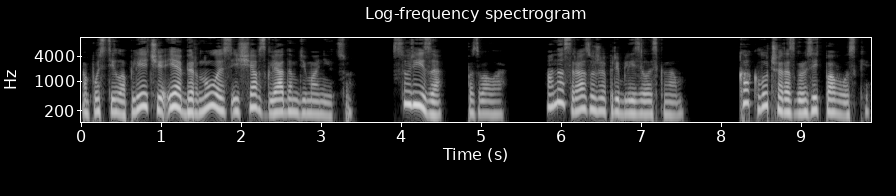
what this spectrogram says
опустила плечи и обернулась, ища взглядом демоницу. «Суриза!» — позвала. Она сразу же приблизилась к нам. «Как лучше разгрузить повозки?»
